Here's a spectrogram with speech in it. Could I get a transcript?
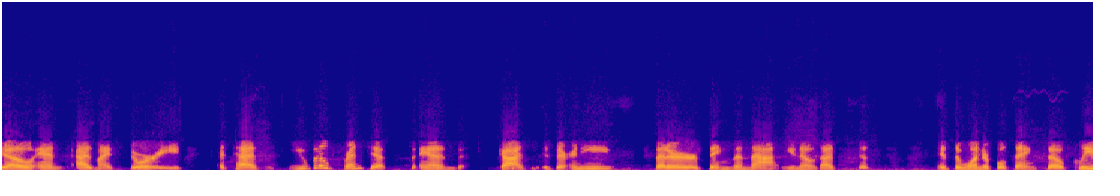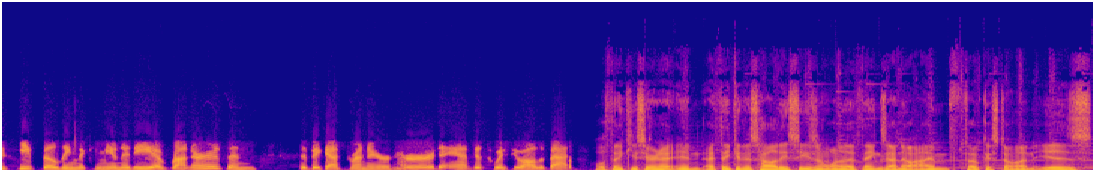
show and as my story attests, you build friendships and gosh, is there any better thing than that? You know, that's just it's a wonderful thing. So please keep building the community of runners and the Big Ass Runner herd and just wish you all the best. Well, thank you, Sarah. And I think in this holiday season, one of the things I know I'm focused on is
